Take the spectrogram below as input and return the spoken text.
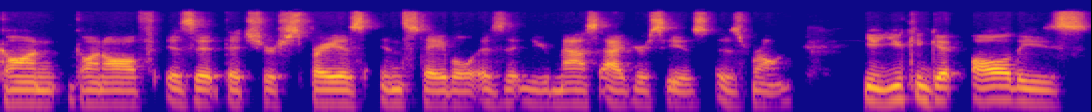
gone gone off? Is it that your spray is unstable? Is it your mass accuracy is, is wrong? You, you can get all these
